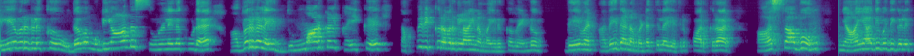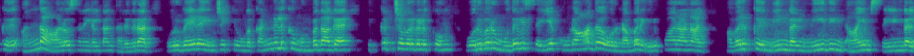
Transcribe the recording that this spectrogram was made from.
எளியவர்களுக்கு உதவ முடியாத சூழ்நிலையில கூட அவர்களை துன்மார்கள் கைக்கு தப்பிவிக்கிறவர்களாய் நம்ம இருக்க வேண்டும். தேவன் அதை தான் நம்ம இடத்துல எதிர்பார்க்கிறார். ஆசாபும் நியாயாதிபதிகளுக்கு அந்த ஆலோசனைகள் தான் தருகிறார். ஒருவேளை இன்றைக்கு உங்க கண்களுக்கு முன்பதாக திக்கற்றவர்களுக்கும் ஒருவரும் உதவி செய்யக்கூடாத ஒரு நபர் இருப்பாரானால் அவருக்கு நீங்கள் நீதி நியாயம் செய்யுங்கள்.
